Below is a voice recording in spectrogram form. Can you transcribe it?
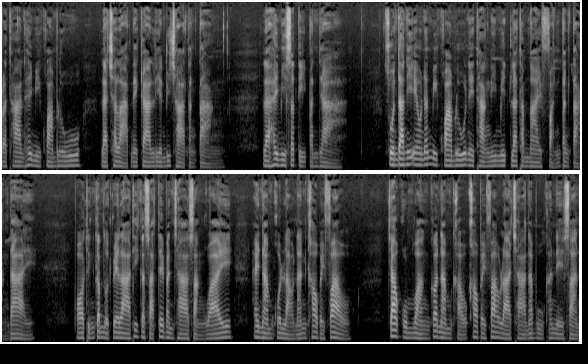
ประทานให้มีความรู้ และฉลาดในการเรียนวิชาต่างๆ และให้มีสติปัญญา ส่วนดานิเอลนั้นมีความรู้ในทางนิมิตและทำนายฝันต่างๆได้ พอถึงกำหนดเวลาที่กษัตริย์ได้บัญชาสั่งไว้ ให้นำคนเหล่านั้นเข้าไปเฝ้า เจ้ากรมวังก็นำเขาเข้าไปเฝ้าราชานบูคันเนซัน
